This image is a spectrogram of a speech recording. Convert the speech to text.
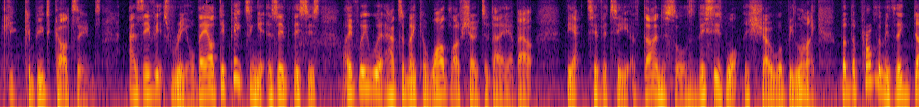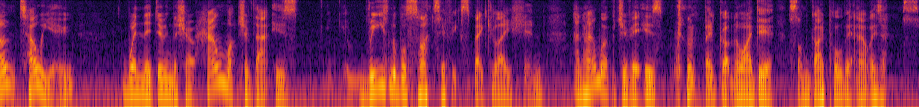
computer cartoons, as if it's real. They are depicting it as if this is. If we were, had to make a wildlife show today about the activity of dinosaurs, this is what this show would be like. But the problem is, they don't tell you when they're doing the show how much of that is reasonable scientific speculation and how much of it is they've got no idea. Some guy pulled it out his ass.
